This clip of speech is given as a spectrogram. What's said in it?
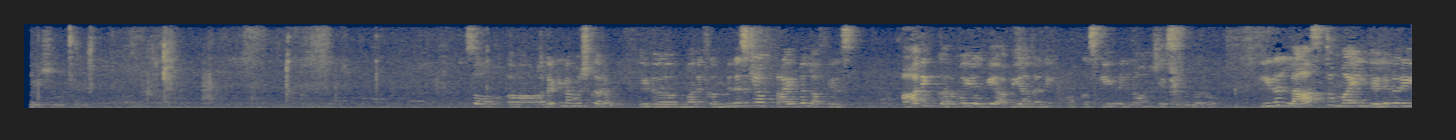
సో uh, అందరికీ నమస్కారం. ఇది మనకు మినిస్ట్రీ ఆఫ్ ట్రైబల్ అఫేర్స్ ఆది కర్మయోగి అభియాన్ అని ఒక స్కీమ్ని లాంచ్ చేసి ఉన్నారు ఇది last mile delivery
